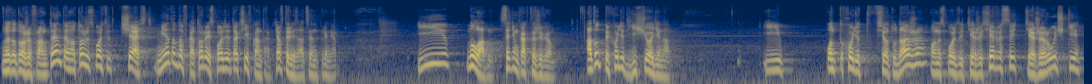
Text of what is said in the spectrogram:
но это тоже фронтенд, и оно тоже использует часть методов, которые использует такси ВКонтакте, авторизация, например. И, ну ладно, с этим как-то живем. А тут приходит еще один ап. И он ходит все туда же, он использует те же сервисы, те же ручки.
